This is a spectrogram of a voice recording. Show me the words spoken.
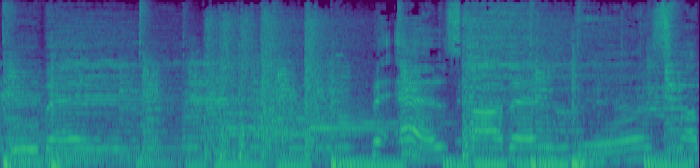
poubelle. Et elle se rappelle. Ma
